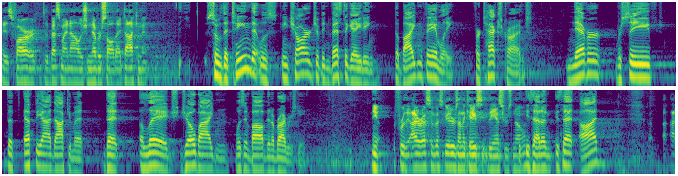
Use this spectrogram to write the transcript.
as far to the best of my knowledge, never saw that document. So the team that was in charge of investigating the Biden family for tax crimes never received the FBI document that allege Joe Biden was involved in a bribery scheme. You know, for the IRS investigators on the case, the answer is no. Is that a, is that odd? I,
